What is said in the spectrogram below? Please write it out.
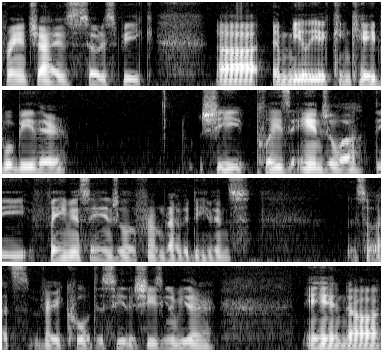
franchise, so to speak, uh, Amelia Kinkade will be there. She plays Angela, the famous Angela from Night of the Demons. So that's very cool to see that she's going to be there. And uh,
